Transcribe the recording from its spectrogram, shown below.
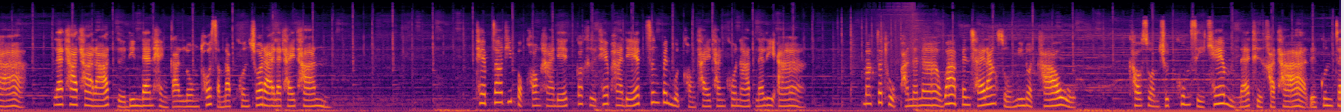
ดา และทาทารัสหรือดินแดนแห่งการลงโทษสำหรับคนชั่วร้ายและไททัน เทพเจ้าที่ปกครองฮาเดสก็คือเทพฮาเดสซึ่งเป็นบุตรของไททันโคนัสและลีอา มักจะถูกพันนาว่าเป็นใช้ร่างสูงมีหนวดเขา เขาสวมชุดคลุมสีเข้ม และถือคาถาหรือกุญแจ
